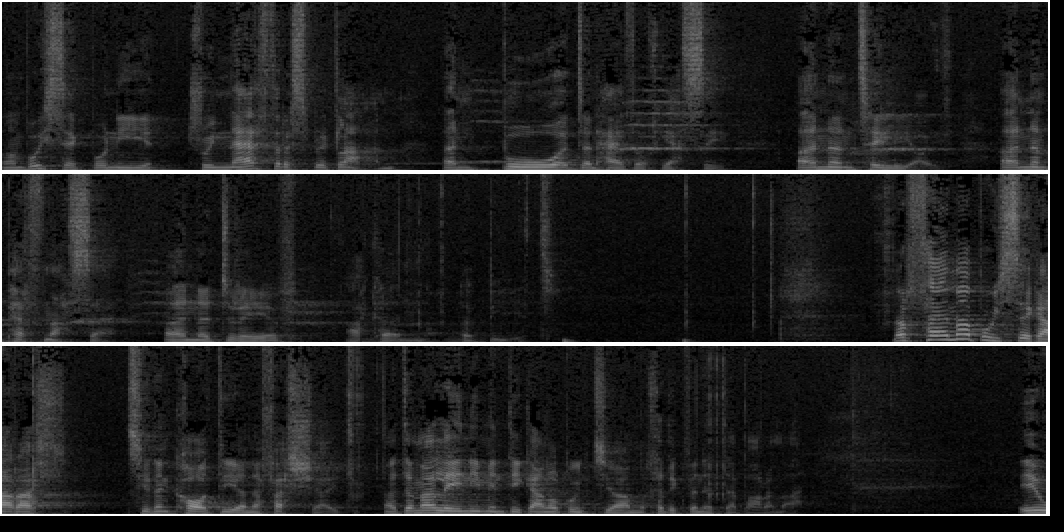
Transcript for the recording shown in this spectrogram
Mae'n bwysig bod ni, trwy nerth yr ysbryd glân, yn bod yn heddwch Iesu, yn yn teuluoedd, yn yn perthnasau, yn y dref ac yn y byd. Nawr thema bwysig arall sydd yn codi yn effesiaid. A dyma le ni'n mynd i ganolbwyntio am ychydig funudau bore yma. Yw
